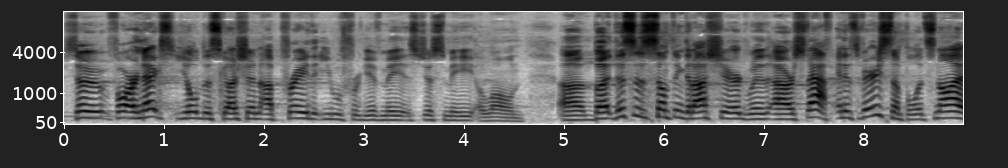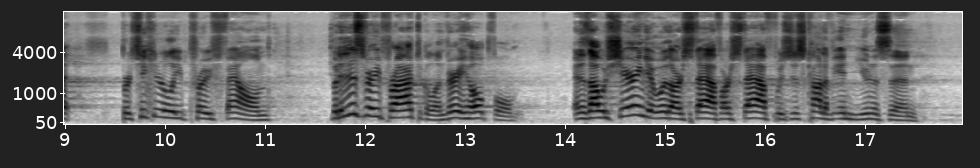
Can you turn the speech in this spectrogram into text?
So, for our next Yule discussion, I pray that you will forgive me. It's just me alone. Uh, but this is something that I shared with our staff, and it's very simple. It's not particularly profound, but it is very practical and very helpful. And as I was sharing it with our staff, our staff was just kind of in unison.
